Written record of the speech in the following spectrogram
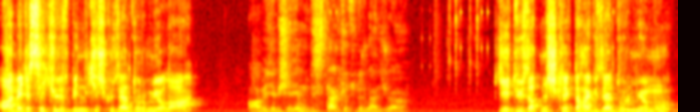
Abi bence 800 binlik hiç güzel durmuyor la. Abi bir şey diyeyim mi? Dıştan kötüdür bence o. 762'lik daha güzel durmuyor mu?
